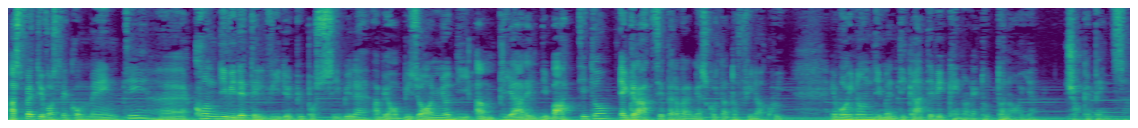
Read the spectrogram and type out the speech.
Aspetto i vostri commenti, eh, condividete il video il più possibile, abbiamo bisogno di ampliare il dibattito e grazie per avermi ascoltato fino a qui. E voi non dimenticatevi che non è tutto noia ciò che pensa.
